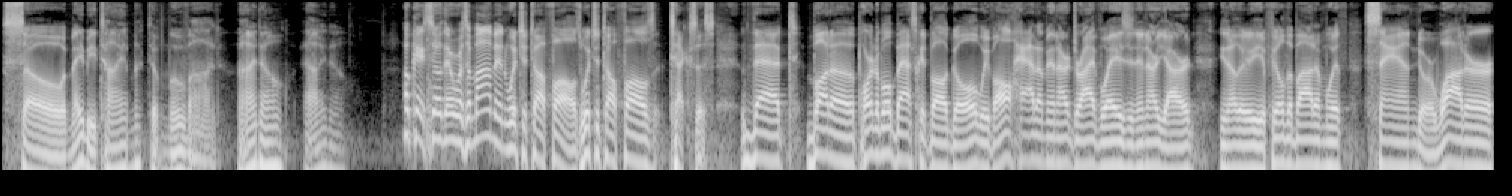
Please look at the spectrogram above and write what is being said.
So it may be time to move on. I know, I know. Okay, so there was a mom in Wichita Falls, Wichita Falls, Texas, that bought a portable basketball goal. We've all had them in our driveways and in our yard. You know, you fill the bottom with sand or water,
